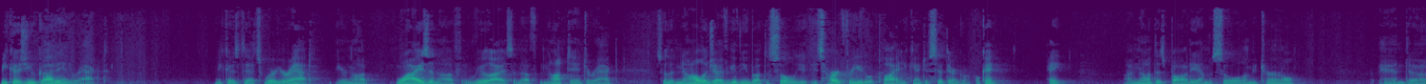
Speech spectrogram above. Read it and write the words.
because you've got to interact because that's where you're at. You're not wise enough and realized enough not to interact. So the knowledge I've given you about the soul, it's hard for you to apply. You can't just sit there and go, okay, hey, I'm not this body, I'm a soul, I'm eternal. And uh,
